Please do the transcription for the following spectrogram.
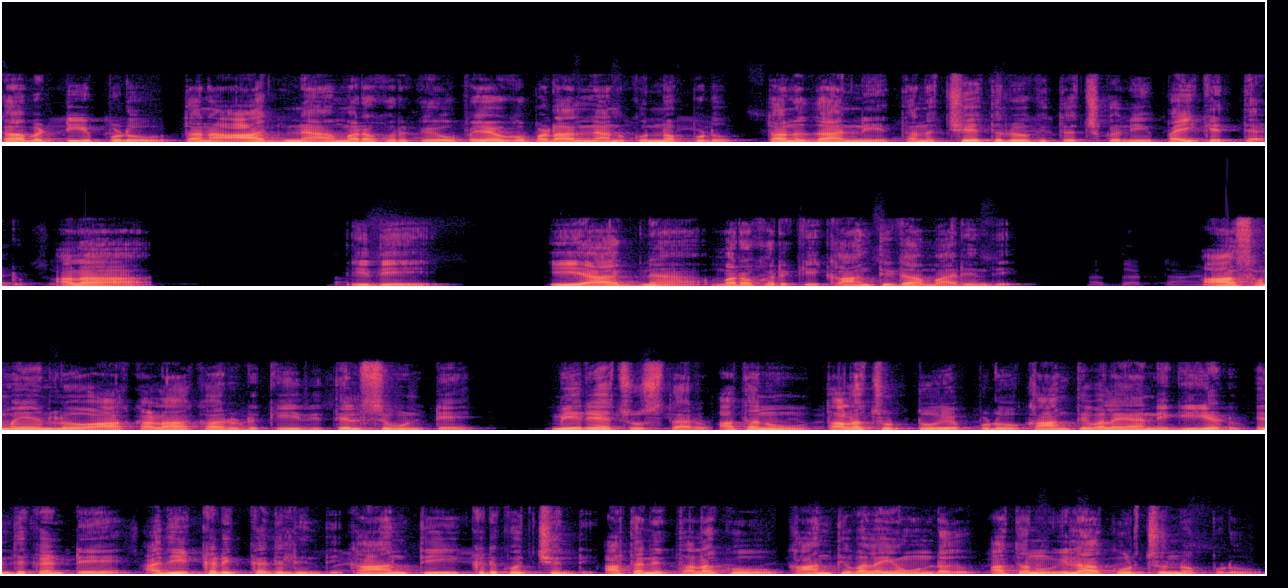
కాబట్టి ఇప్పుడు తన ఆజ్ఞ మరొకరికి ఉపయోగపడాలని అనుకున్నప్పుడు తను దాన్ని తన చేతిలోకి తెచ్చుకొని పైకెత్తాడు. అలా ఇది ఈ ఆజ్ఞ మరొకరికి కాంతిగా మారింది. ఆ సమయంలో ఆ కళాకారుడికి ఇది తెలిసి ఉంటే మీరే చూస్తారు అతను తల చుట్టూ ఎప్పుడూ కాంతి వలయాన్ని గీయడు. ఎందుకంటే అది ఇక్కడికి కదిలింది. కాంతి ఇక్కడికి వచ్చింది అతని తలకు కాంతి వలయం ఉండదు. అతను ఇలా కూర్చున్నప్పుడు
